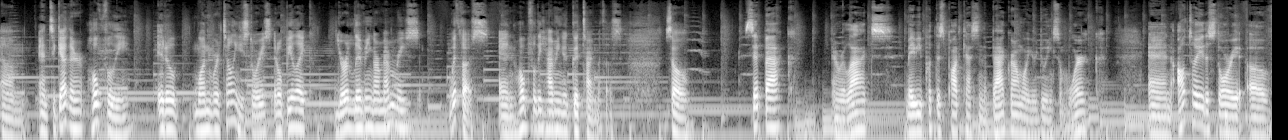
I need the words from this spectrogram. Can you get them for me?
Um, and together, hopefully, it'll when we're telling these stories, it'll be like you're living our memories with us and hopefully having a good time with us. So, sit back and relax. Maybe put this podcast in the background while you're doing some work. And I'll tell you the story of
